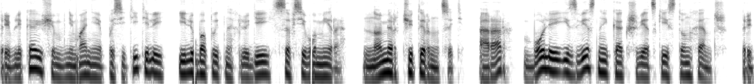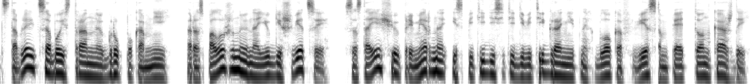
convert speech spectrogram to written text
привлекающим внимание посетителей и любопытных людей со всего мира. Номер 14. Арар, более известный как шведский Стоунхендж, представляет собой странную группу камней, расположенную на юге Швеции, состоящую примерно из 59 гранитных блоков весом 5 тонн каждый,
